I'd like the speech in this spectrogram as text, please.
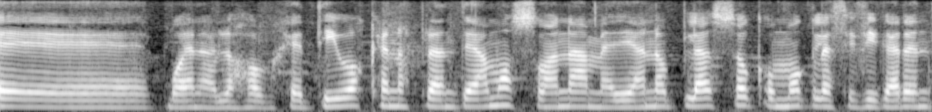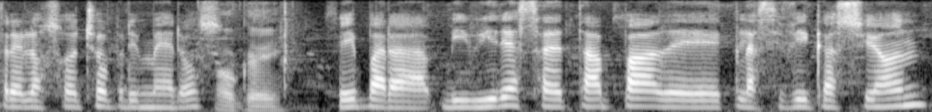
eh, bueno, los objetivos que nos planteamos son a mediano plazo cómo clasificar entre los ocho primeros. ¿sí? Para vivir esa etapa de clasificación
